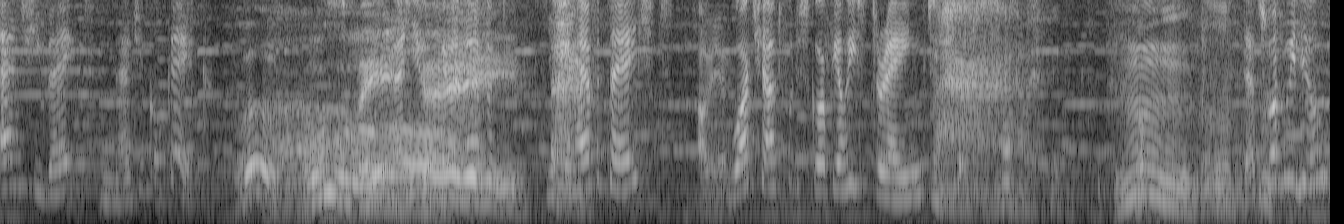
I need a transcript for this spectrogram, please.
and she baked magical cake. Whoa! And you can have a, you can have a taste. Oh yeah. Watch out for the Scorpio, he's trained. That's what we do.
